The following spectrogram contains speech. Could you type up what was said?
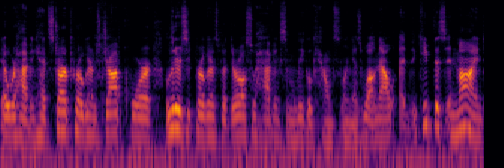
that we're having head start programs job corps literacy programs but they're also having some legal counseling as well now uh, keep this in mind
